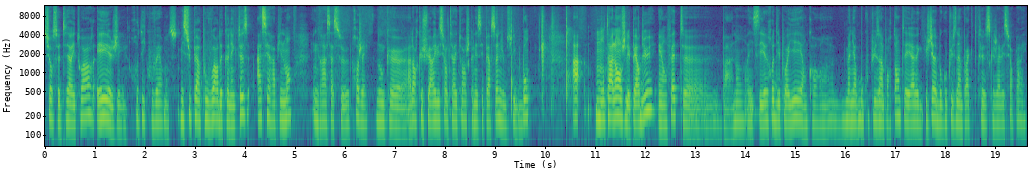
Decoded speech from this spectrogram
sur ce territoire et j'ai redécouvert mes super pouvoirs de connecteuse assez rapidement grâce à ce projet. Donc euh, alors que je suis arrivée sur le territoire, je connaissais personne, je me suis dit bon, ah mon talent je l'ai perdu et en fait euh, bah non, il s'est redéployé encore euh, de manière beaucoup plus importante et avec je dirais beaucoup plus d'impact que ce que j'avais sur Paris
